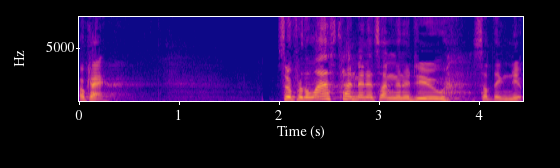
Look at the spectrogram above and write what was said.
Okay. So for the last 10 minutes, I'm going to do something new.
